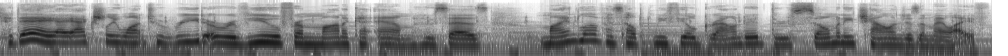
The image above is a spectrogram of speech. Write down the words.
Today, I actually want to read a review from Monica M., who says, Mind Love has helped me feel grounded through so many challenges in my life.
